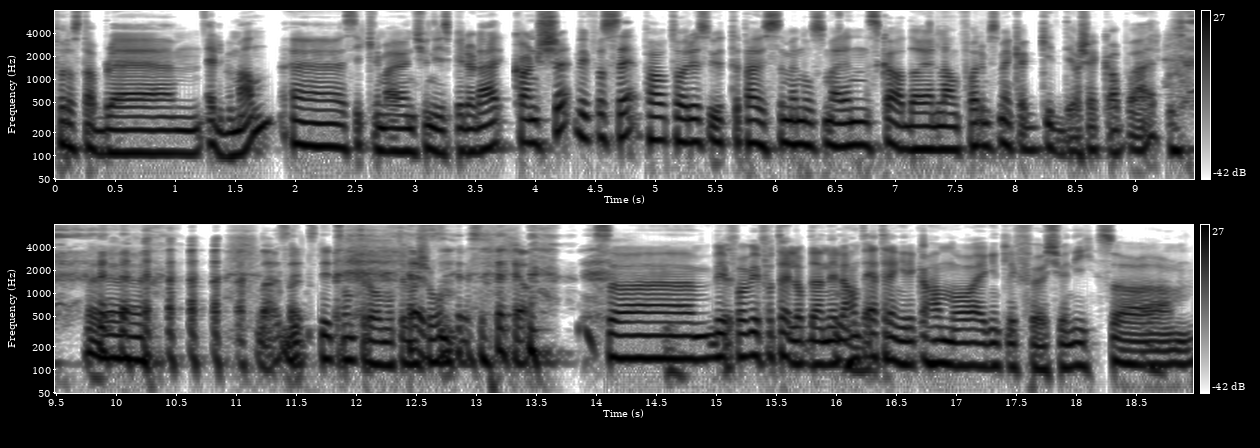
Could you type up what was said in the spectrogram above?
for å stable elleve mann. Eh, sikrer meg en 29-spiller der, kanskje. Vi får se. Pau Torres ut til pause med noe som er en skade i en eller annen form, som jeg ikke har giddet å sjekke opp hva er. Eh, litt, litt sånn trå motivasjon. ja. Så øh, vi får, vi får telle opp den. Eller han, jeg trenger ikke han nå egentlig før 29. Så um,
